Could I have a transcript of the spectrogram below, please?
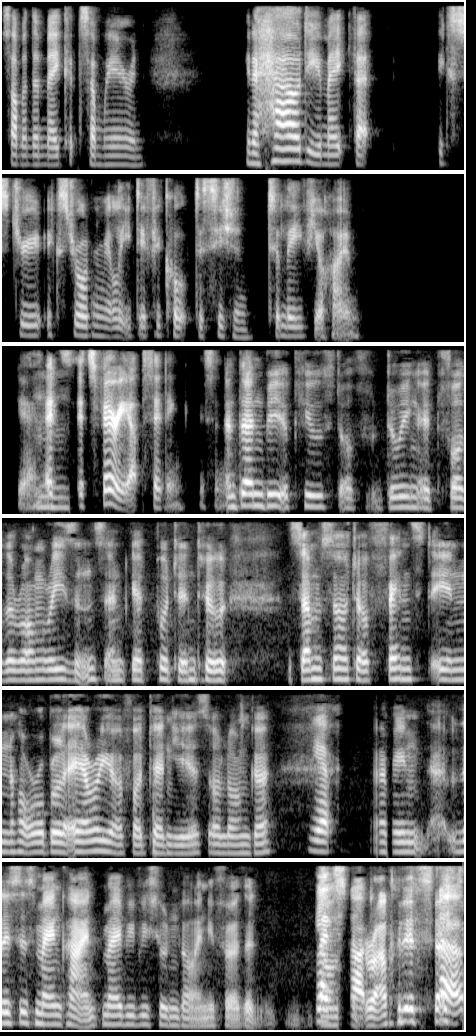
some of them make it somewhere. And you know how do you make that extra, extraordinarily difficult decision to leave your home? Yeah, Mm. it's it's very upsetting, isn't it? and then be accused of doing it for the wrong reasons and get put into some sort of fenced in horrible area for 10 years or longer. yeah. I mean, this is mankind. Maybe we shouldn't go any further Let's not. route. It's no,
